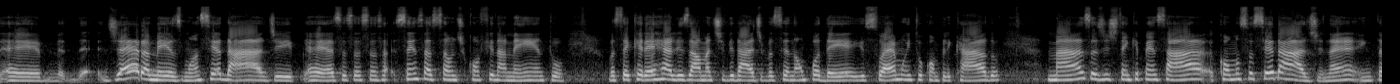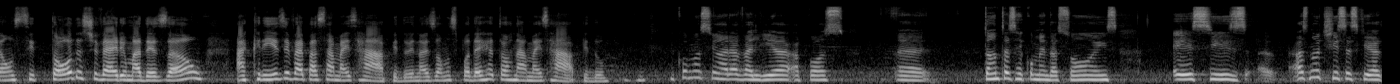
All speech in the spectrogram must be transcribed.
É, gera mesmo ansiedade, é, essa sensação de confinamento, você querer realizar uma atividade, você não poder, isso é muito complicado. Mas a gente tem que pensar como sociedade, né? Então, se todos tiverem uma adesão, a crise vai passar mais rápido e nós vamos poder retornar mais rápido. E como a senhora avalia após é, tantas recomendações, esses, as notícias que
